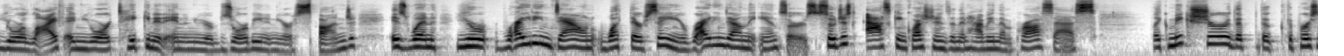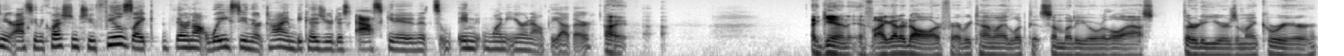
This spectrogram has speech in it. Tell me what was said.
your life and you're taking it in and you're absorbing and you're a sponge is when you're writing down what they're saying. You're writing down the answers. So just asking questions and then having them process. Like make sure that the, the person you're asking the question to feels like they're not wasting their time because you're just asking it and it's in one ear and out the other. I again, if I got a dollar for every time I looked at somebody over the last 30 years of my career,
